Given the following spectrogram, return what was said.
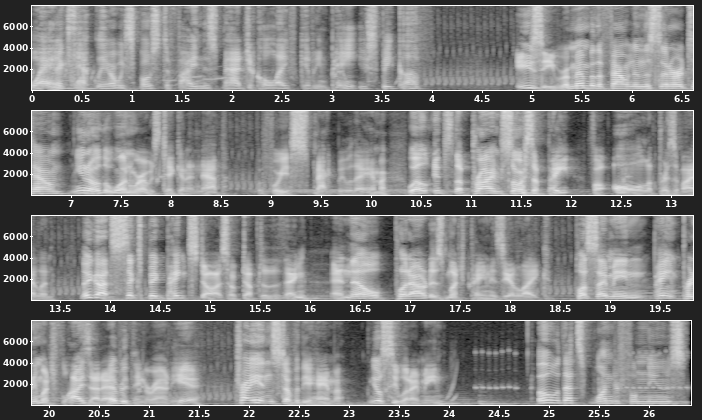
where exactly are we supposed to find this magical life-giving paint you speak of? Easy. Remember the fountain in the center of town? You know the one where I was taking a nap before you smacked me with a hammer. Well, it's the prime source of paint for all of Prism Island. They got six big paint stars hooked up to the thing, and they'll put out as much paint as you like. Plus, I mean, paint pretty much flies out of everything around here. Try hitting stuff with your hammer. You'll see what I mean. Oh, that's wonderful news.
